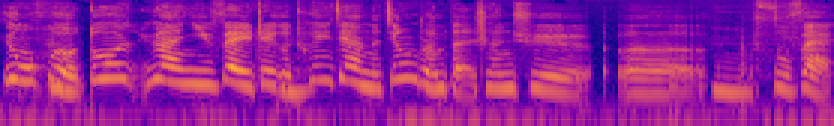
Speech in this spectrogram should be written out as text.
用户有嗯多愿意为这个嗯推荐的精准本身去呃嗯付费？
